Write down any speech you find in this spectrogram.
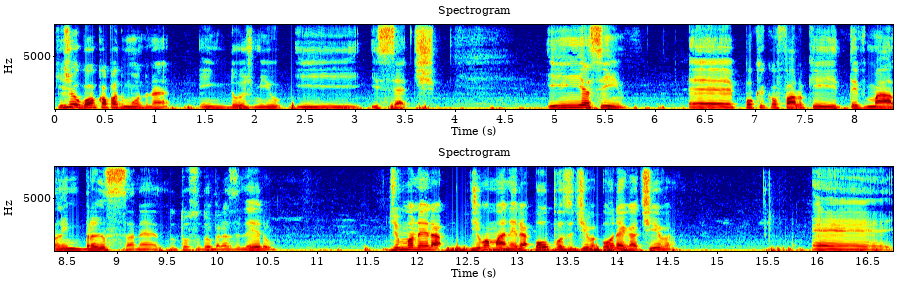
que jogou a Copa do Mundo, né, em 2007. E assim, é, por que, que eu falo que teve uma lembrança, né, do torcedor brasileiro de maneira, de uma maneira ou positiva ou negativa? É,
